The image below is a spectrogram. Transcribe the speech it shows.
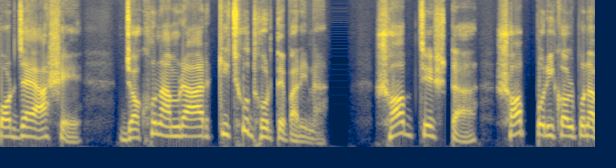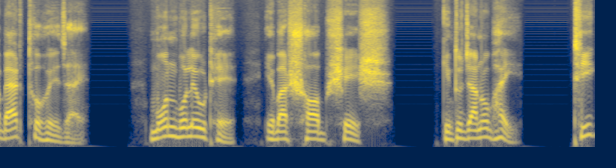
পর্যায়ে আসে যখন আমরা আর কিছু ধরতে পারি না। সব চেষ্টা, সব পরিকল্পনা ব্যর্থ হয়ে যায়। মন বলে উঠে, এবার সব শেষ। কিন্তু জানো ভাই, ঠিক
